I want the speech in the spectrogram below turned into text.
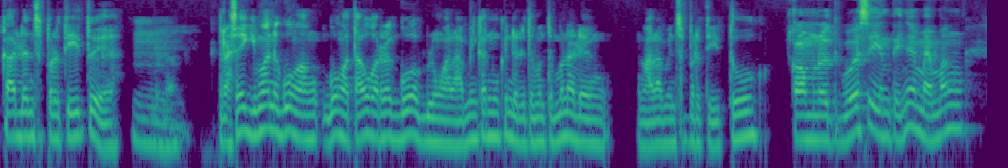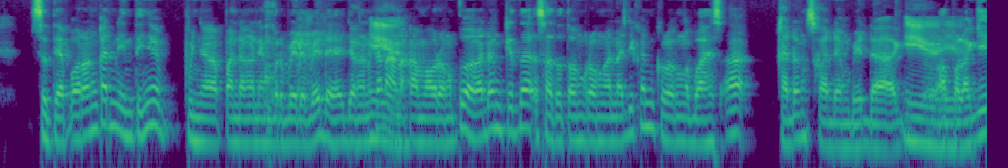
keadaan seperti itu ya. Hmm. Rasanya gimana? Gue nggak gue nggak tahu karena gue belum ngalamin kan. Mungkin dari teman-teman ada yang ngalamin seperti itu. Kalau menurut gue sih intinya memang setiap orang kan intinya punya pandangan yang berbeda-beda ya. Jangan kan Iya. anak sama orang tua. Kadang kita satu tongkrongan aja kan kalau ngebahas A, kadang suka ada yang beda gitu. Iya, iya. Apalagi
